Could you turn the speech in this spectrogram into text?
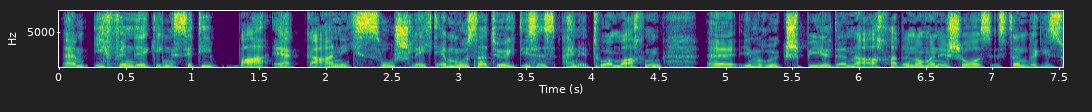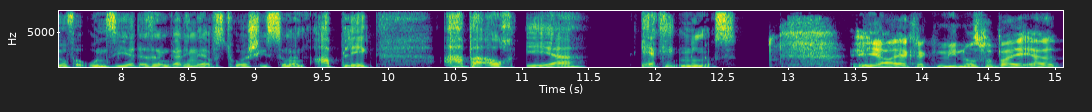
Ähm, ich finde, gegen City war er gar nicht so schlecht. Er muss natürlich dieses eine Tor machen äh, im Rückspiel. Danach hat er nochmal eine Chance, ist dann wirklich so verunsichert, dass er dann gar nicht mehr aufs Tor schießt, sondern ablegt. Aber auch er, er kriegt ein Minus. Ja, er kriegt ein Minus, wobei er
